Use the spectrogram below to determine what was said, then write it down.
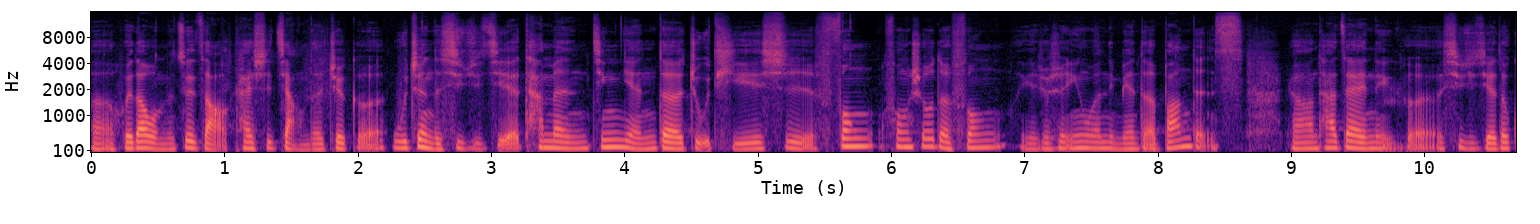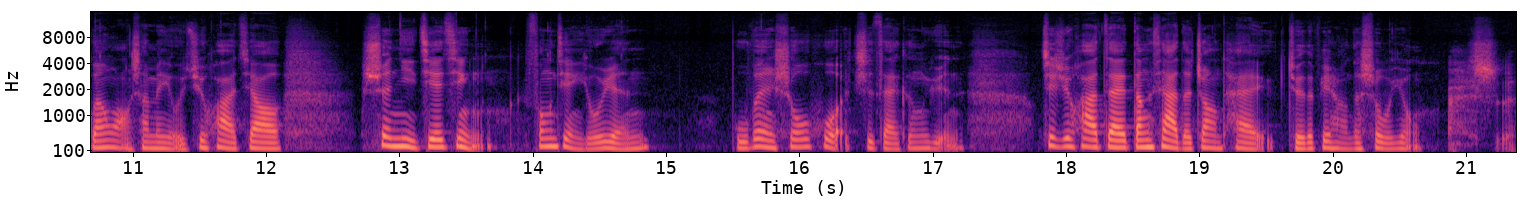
呃，回到我们最早开始讲的这个乌镇的戏剧节，他们今年的主题是丰丰收的丰，也就是英文里面的 abundance。然后他在那个戏剧节的官网上面有一句话叫“顺逆接近”。丰俭由人，不问收获，志在耕耘。这句话在当下的状态，觉得非常的受用。是，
